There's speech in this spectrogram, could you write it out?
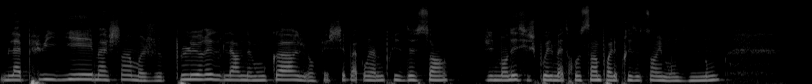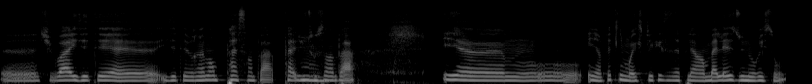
l'appuyer, machin. Moi, je pleurais toutes les larmes de mon corps. Ils lui ont fait je sais pas combien de prises de sang. J'ai demandé si je pouvais le mettre au sein pour les prises de sang. Ils m'ont dit non. Euh, tu vois, ils étaient, euh, ils étaient vraiment pas sympas, pas du tout sympas. Et, euh, et en fait, ils m'ont expliqué que ça s'appelait un malaise du nourrisson.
